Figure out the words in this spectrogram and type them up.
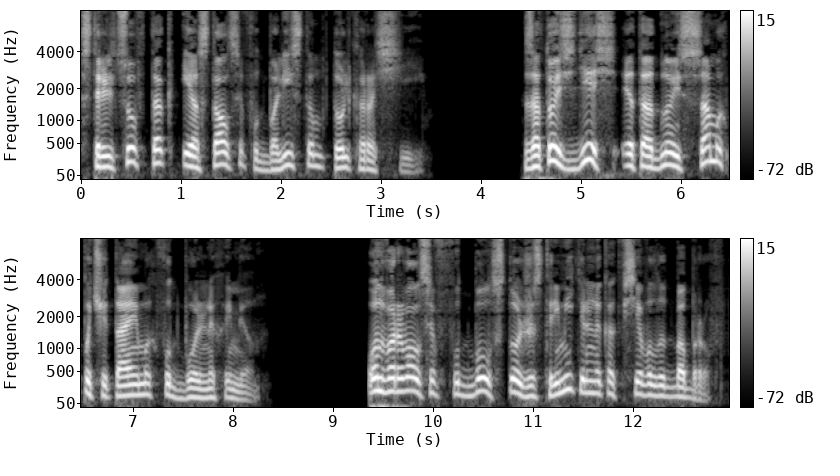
Стрельцов так и остался футболистом только России. Зато здесь это одно из самых почитаемых футбольных имен. Он ворвался в футбол столь же стремительно, как Всеволод Бобров,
